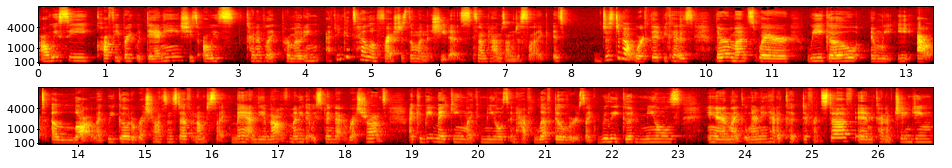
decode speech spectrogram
I always see Coffee Break with Dani. She's always kind of like promoting. I think it's HelloFresh is the one that she does. Sometimes I'm just like, it's just about worth it because there are months where we go and we eat out a lot like we go to restaurants and stuff and I'm just like man the amount of money that we spend at restaurants I could be making like meals and have leftovers like really good meals and like learning how to cook different stuff and kind of changing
